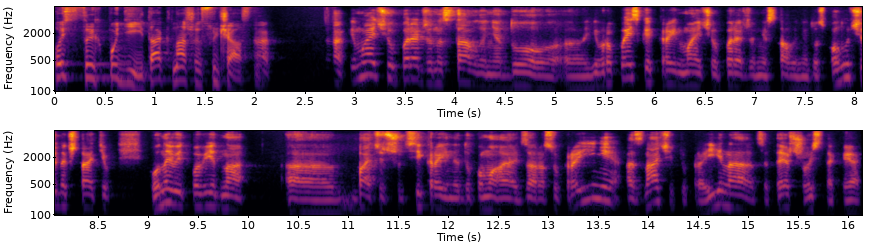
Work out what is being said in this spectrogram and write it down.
ось цих подій, так наших сучасних. Так. Так, і маючи упереджене ставлення до е, європейських країн, маючи упереджене ставлення до Сполучених Штатів, вони відповідно е, бачать, що ці країни допомагають зараз Україні, а значить, Україна це теж щось таке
